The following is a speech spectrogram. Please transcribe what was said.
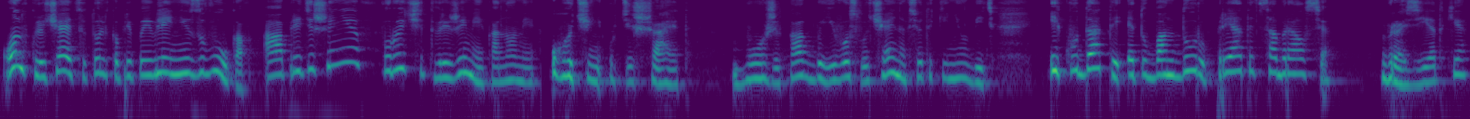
Он включается только при появлении звуков, а при тишине фурычит в режиме экономии. Очень утешает. Боже, как бы его случайно все-таки не убить. И куда ты эту бандуру прятать собрался? В розетке.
